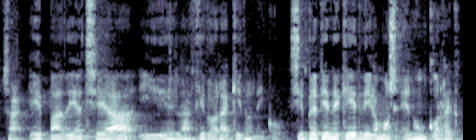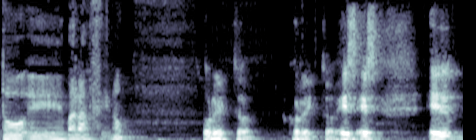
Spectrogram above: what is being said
O sea, EPA, DHA y el ácido araquidónico. Siempre tiene que ir, digamos, en un correcto eh, balance, ¿no? Correcto, correcto. Es, es el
